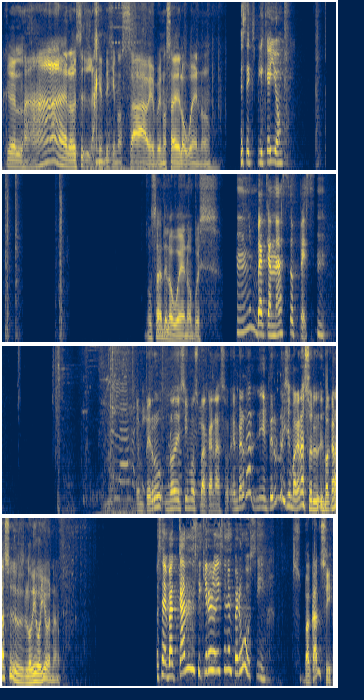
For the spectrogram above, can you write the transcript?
Claro, es la gente que no sabe, pues no sabe de lo bueno. Les expliqué yo. No sabe de lo bueno, pues. Mm, bacanazo, pues. Mm. En Perú no decimos bacanazo. En verdad, en Perú no dicen bacanazo. El bacanazo es- lo digo yo, ¿no? O sea, bacán ni siquiera lo dicen en Perú, ¿o sí. Bacán sí.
